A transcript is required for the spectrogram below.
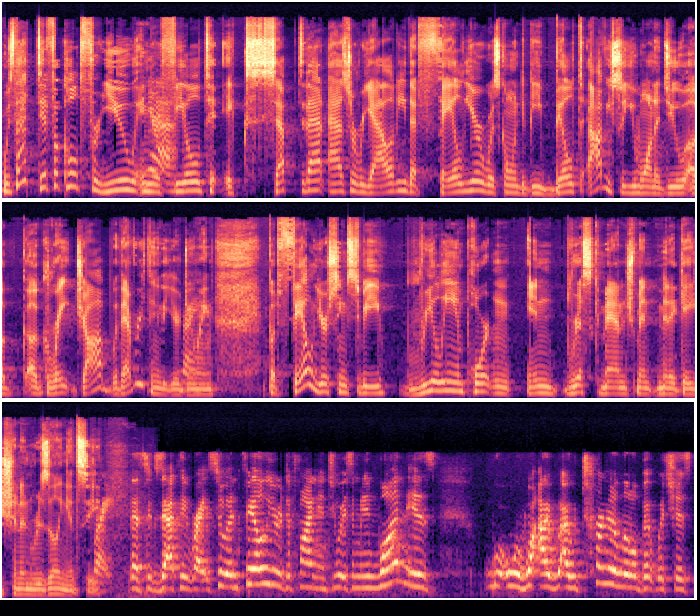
Was that difficult for you in yeah. your field to accept that as a reality that failure was going to be built? Obviously, you want to do a, a great job with everything that you're right. doing, but failure seems to be be really important in risk management, mitigation, and resiliency. Right. That's exactly right. So, in failure defined in two ways. I mean, one is, or I, I would turn it a little bit, which is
